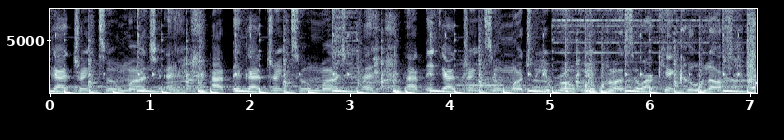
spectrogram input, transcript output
Think I drink too much. eh. I think I drink too much. eh. I think I drink too much. Will you roll me a blunt so I can't cool off?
